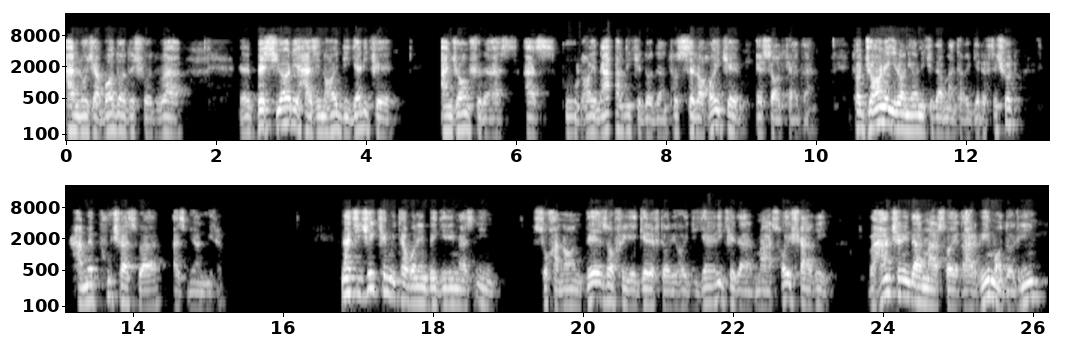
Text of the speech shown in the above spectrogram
النجبا داده شد و بسیاری هزینه های دیگری که انجام شده است از پول های نقدی که دادن تا سلاح هایی که ارسال کردن. تا جان ایرانیانی که در منطقه گرفته شد همه پوچ است و از میان میره نتیجه که می‌توانیم بگیریم از این سخنان به اضافه گرفتاری های دیگری که در مرزهای شرقی و همچنین در مرزهای غربی ما داریم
